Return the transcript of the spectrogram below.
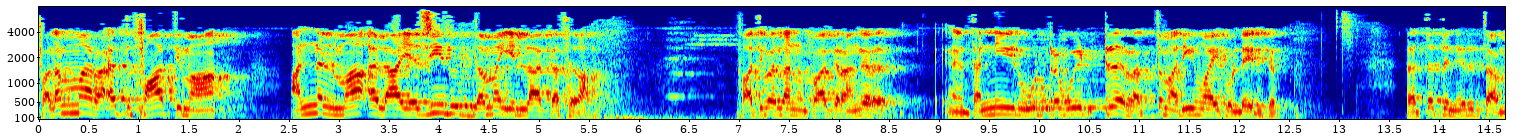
ஃபலம்மா ஃபாத்திமா அன்னல் மா அலா யசீது தம இல்லா கசரா ஃபாத்திமா அல்லான் பார்க்குறாங்க தண்ணீர் ஊற்ற ஊற்ற ரத்தம் அதிகமாகிக் கொண்டே இருக்கிறது ரத்தத்தை நிறுத்தாம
